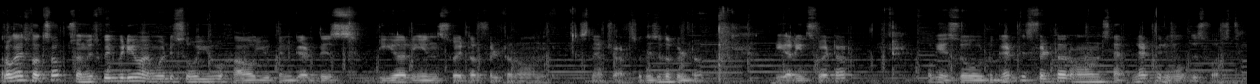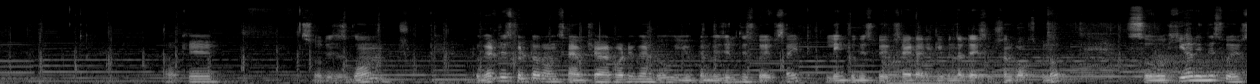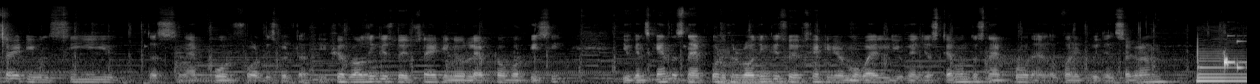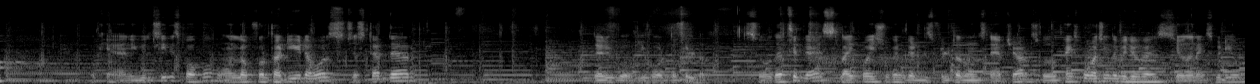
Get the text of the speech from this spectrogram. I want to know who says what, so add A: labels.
A: Hello guys, what's up? So in this quick video, I'm going to show you how you can get this deer in sweater filter on Snapchat. So this is the filter, deer in sweater. Okay, so to get this filter on Snap, let me remove this first. Okay, so this is gone. To get this filter on Snapchat, what you can do, you can visit this website. Link to this website I'll give in the description box below so here in this website you will see the snap code for this filter. If you're browsing this website in your laptop or pc you can scan the snap code. If you're browsing this website in your mobile you can just tap on the snap code and open it with instagram. Okay and you will see this pop-up unlock for 38 hours. Just tap there. There you go you got the filter. So that's it guys. Likewise you can get this filter on snapchat. So thanks for watching the video guys. See you in the next video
